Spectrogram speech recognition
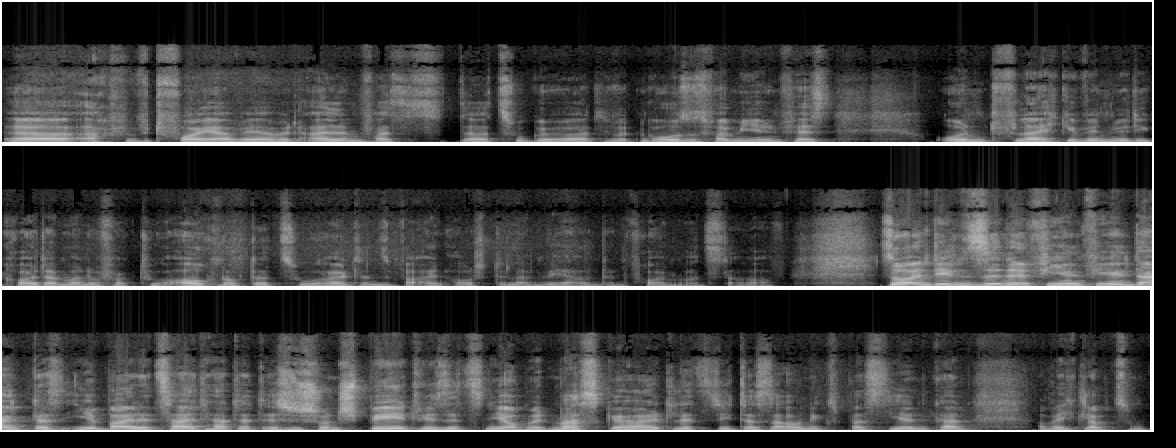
äh, ach, mit Feuerwehr, mit allem, was dazugehört. Es wird ein großes Familienfest. Und vielleicht gewinnen wir die Kräutermanufaktur auch noch dazu halt, dann sind wir ein Aussteller mehr und dann freuen wir uns darauf. So, in dem Sinne, vielen, vielen Dank, dass ihr beide Zeit hattet. Es ist schon spät, wir sitzen hier auch mit Maske halt letztlich, dass da auch nichts passieren kann. Aber ich glaube, zum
